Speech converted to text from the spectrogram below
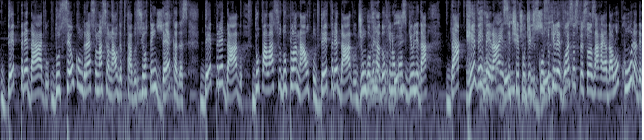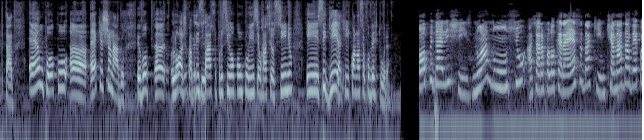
depredado, do seu Congresso Nacional, deputado, o senhor tem décadas depredado, do Palácio do Planalto depredado, de um governador que não conseguiu lidar dá, reverberar esse tipo de, de discurso que levou essas pessoas à raia da loucura, deputado, é um pouco, uh, é questionável. Eu vou, uh, lógico, abrir espaço para o senhor concluir seu raciocínio e seguir aqui com a nossa cobertura. Golpe da LX. No anúncio, a senhora falou que era essa daqui, não tinha nada a ver com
